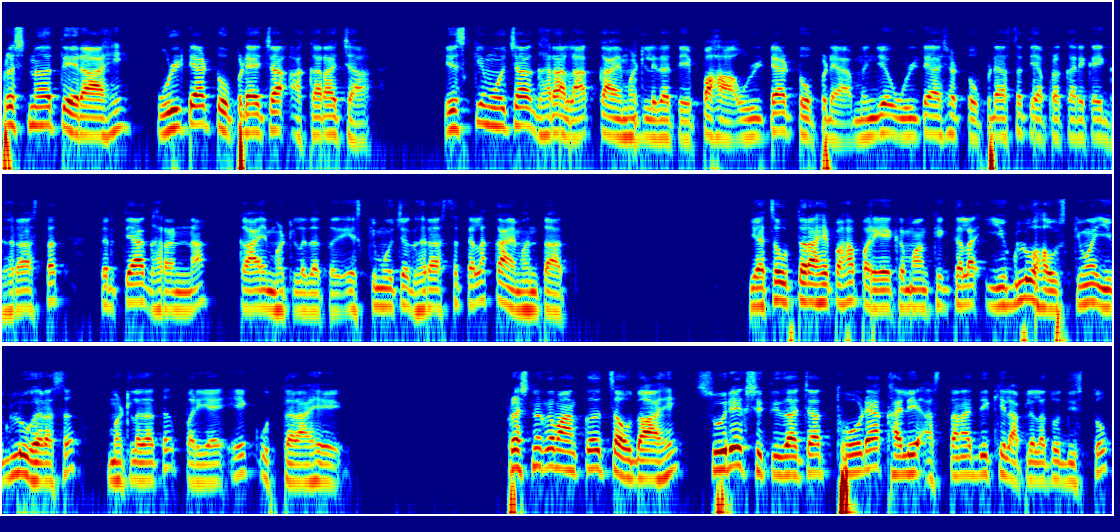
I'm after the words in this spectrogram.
प्रश्न तेरा आहे. उलट्या टोपड्याच्या आकाराच्या एस्किमोच्या घराला काय म्हटले जाते? पहा उलट्या टोपड्या म्हणजे उलट्या अशा टोपड्या असतात या प्रकारे काही घरं असतात. तर त्या घरांना काय म्हटलं जातं? एस्किमोच्या घरं असतात त्याला काय म्हणतात? याचं उत्तर आहे पहा पर्याय क्रमांक एक. त्याला इग्लू हाऊस किंवा इग्लू घर असं म्हटलं जातं. पर्याय एक उत्तर आहे. प्रश्न क्रमांक चौदा आहे. सूर्य क्षितिजाच्या थोड्या खाली असताना देखील आपल्याला तो दिसतो.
